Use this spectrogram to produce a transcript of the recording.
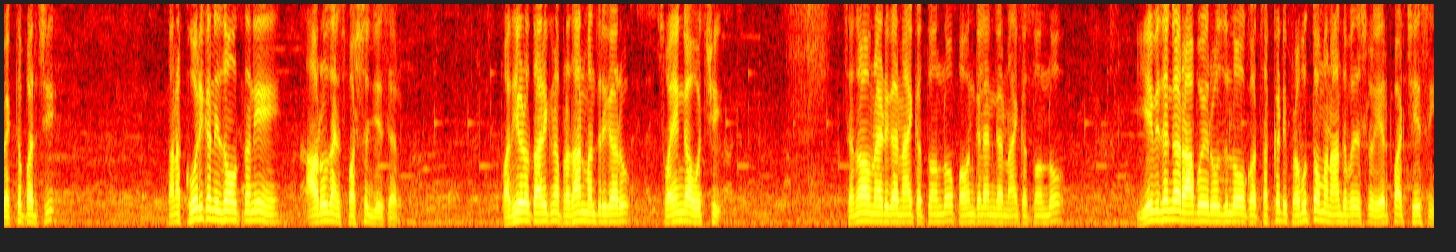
వ్యక్తపరిచి తన కోరిక నిజం అవుతుందని ఆ రోజు ఆయన స్పష్టం చేశారు. పదిహేడో తారీఖున ప్రధానమంత్రి గారు స్వయంగా వచ్చి చంద్రబాబు నాయుడు గారి నాయకత్వంలో పవన్ కళ్యాణ్ గారి నాయకత్వంలో ఏ విధంగా రాబోయే రోజుల్లో ఒక చక్కటి ప్రభుత్వం మన ఆంధ్రప్రదేశ్లో ఏర్పాటు చేసి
